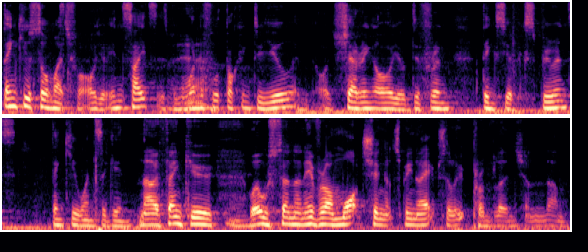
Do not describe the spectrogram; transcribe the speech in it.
thank you so much for all your insights. It's been Yeah. wonderful talking to you and uh, sharing all your different things you've experienced. Thank you once again. No, thank you, Wilson, and everyone watching. It's been an absolute privilege, and um,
